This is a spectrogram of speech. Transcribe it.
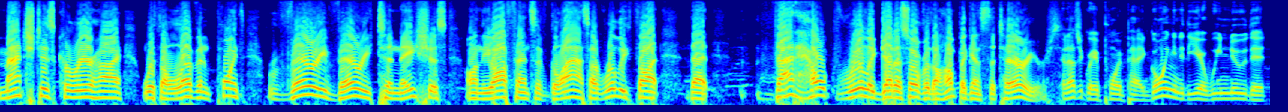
matched his career high with 11 points. Very, very tenacious on the offensive glass. I really thought that. That helped really get us over the hump against the Terriers. And that's a great point, Pat. Going into the year, we knew that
